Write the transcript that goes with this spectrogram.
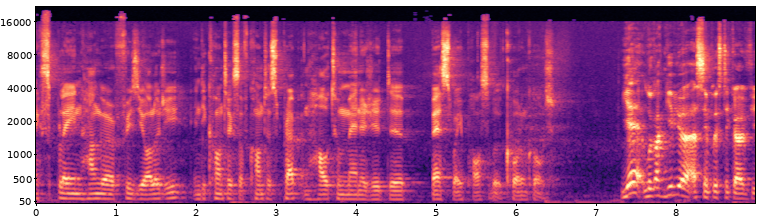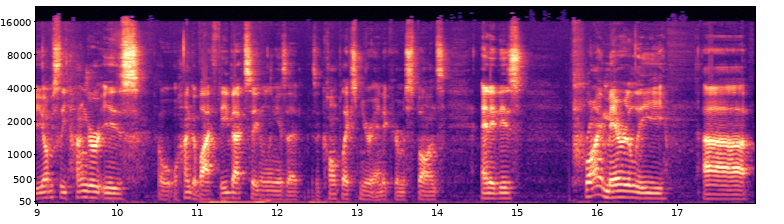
explain hunger physiology in the context of contest prep and how to manage it the best way possible, quote unquote? Yeah, look, I can give you a simplistic overview. Obviously, hunger is, or hunger by feedback signaling is a, is a complex neuroendocrine response, and it is primarily uh,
